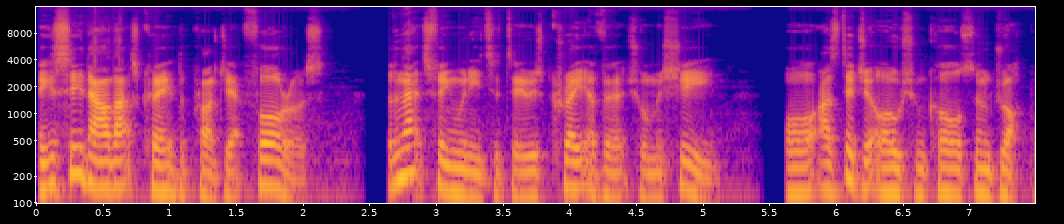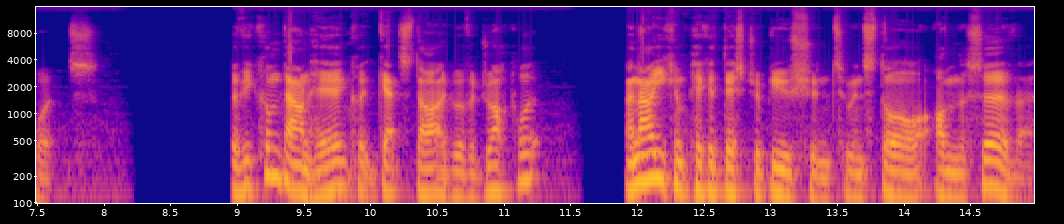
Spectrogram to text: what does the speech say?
You can see now that's created the project for us. So the next thing we need to do is create a virtual machine, or as DigitalOcean calls them, droplets. So if you come down here and click get started with a droplet, and now you can pick a distribution to install on the server.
